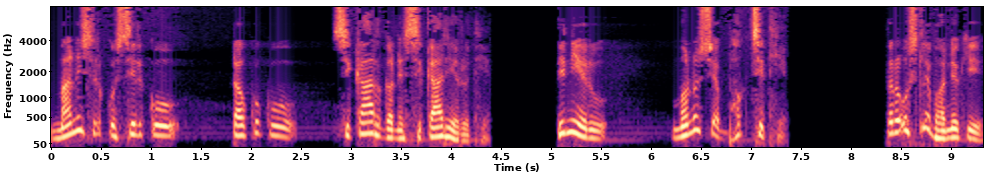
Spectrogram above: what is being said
मानिसहरूको शिरको टाउको शिकार गर्ने शिकारीहरू थिए। तिनीहरू मनुष्य भक्षी थिए। तर उसले भन्यो कि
